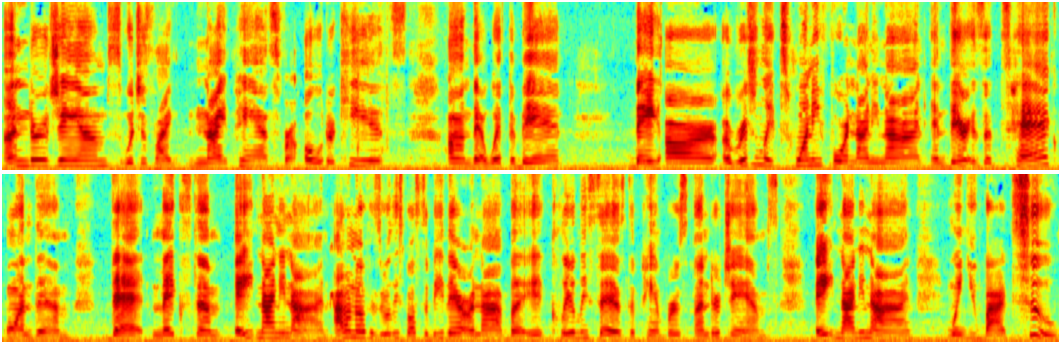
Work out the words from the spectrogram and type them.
Under Jams, which is like night pants for older kids um, that wet the bed. They are originally $24.99 and there is a tag on them that makes them $8.99. I don't know if it's really supposed to be there or not, but it clearly says the Pampers Under Jams $8.99. When you buy two,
